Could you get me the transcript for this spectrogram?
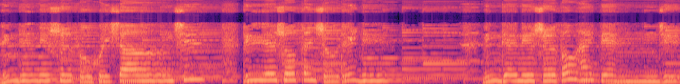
明天你是否会想起毕业说分手的你？明天你是否还惦记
